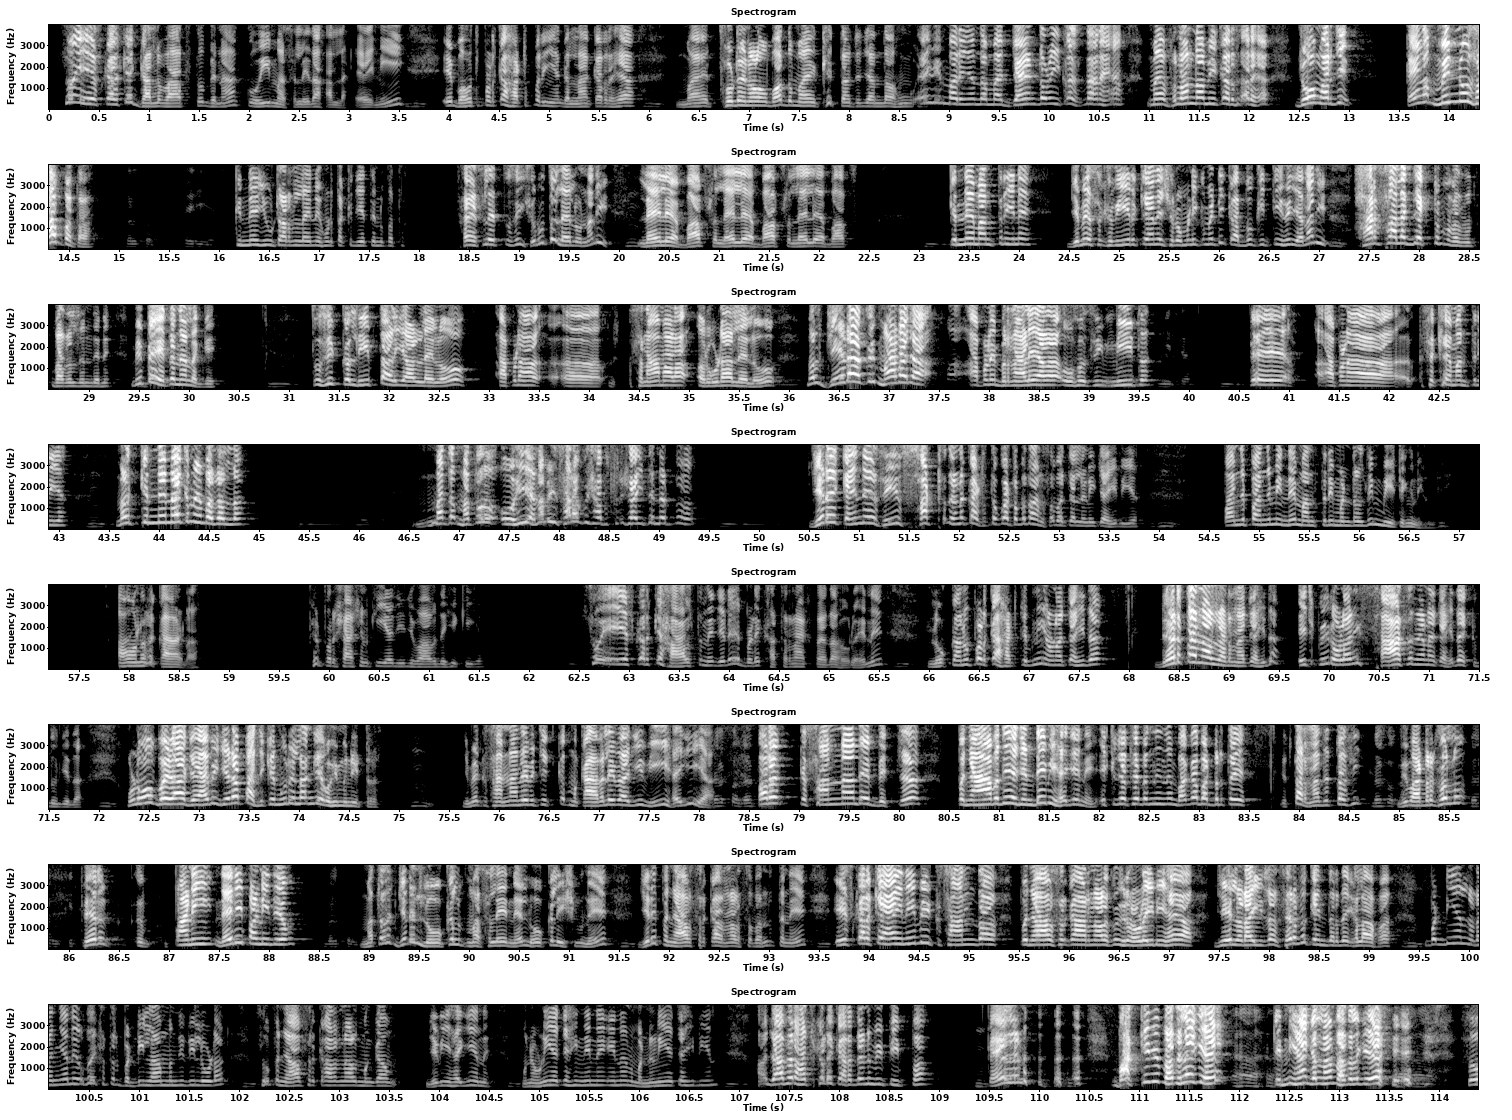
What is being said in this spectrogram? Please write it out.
ਸੋ ਇਸ ਕਰਕੇ ਗੱਲਬਾਤ ਤੋਂ ਬਿਨਾ ਕੋਈ ਮਸਲੇ ਦਾ ਹੱਲ ਹੈ ਨਹੀਂ। ਇਹ ਬਹੁਤ ਭੜਕਾ ਹਟ ਭਰੀਆਂ ਗੱਲਾਂ ਕਰ ਰਿਹਾ। ਮੈਂ ਤੁਹਾਡੇ ਨਾਲੋਂ ਵੱਧ ਮੈਂ ਖੇਤਾਂ 'ਚ ਜਾਂਦਾ ਹੂੰ। ਐਵੇਂ ਮਰ ਜਾਂਦਾ। ਮੈਂ ਜੈਂਡਰ ਹੀ ਕੱਸਦਾ ਰਿਹਾ। ਮੈਂ ਫਲਾਨਾ ਵੀ ਕਰਦਾ ਰਿਹਾ। ਜੋ ਮਰਜ਼ੀ। ਕਹਿੰਦਾ ਮੈਨੂੰ ਸਭ ਪਤਾ। ਬਿਲਕੁਲ ਇਹੀ ਹੈ। ਕਿੰਨੇ ਯੂ ਟਰਨ ਲੈਨੇ ਹੁਣ ਤੱਕ ਜੇ ਤੈਨੂੰ ਪਤਾ। ਫੈਸਲੇ ਤੁਸੀਂ ਸ਼ੁਰੂ ਤੋਂ ਲੈ ਲਓ ਨਾ ਜੀ ਲੈ ਲਿਆ ਵਾਪਸ ਲੈ ਲਿਆ ਵਾਪਸ ਲੈ ਲਿਆ ਵਾਪਸ। ਕਿੰਨੇ ਮੰਤਰੀ ਨੇ? ਜਿਵੇਂ ਸੁਖਵੀਰ ਕਿਆ ਨੇ ਸ਼੍ਰੋਮਣੀ ਕਮੇਟੀ ਕਾਬੂ ਕੀਤੀ ਹੋਈ ਹੈ ਨਾ ਜੀ, ਹਰ ਸਾਲ ਐਗਜੈਕਟ ਬਦਲ ਦਿੰਦੇ ਨੇ, ਵੀ ਭੇਤ ਨਾ ਲੱਗੇ। ਤੁਸੀਂ ਕੁਲਦੀਪ ਢਾਲੀਵਾਲ ਲੈ ਲਓ, ਆਪਣਾ ਸਨਾਮ ਵਾਲਾ ਅਰੋੜਾ ਲੈ ਲਓ, ਮਤਲਬ ਜਿਹੜਾ ਕੋਈ ਮਾੜਾ ਜਿਹਾ, ਆਪਣੇ ਬਰਨਾਲੇ ਵਾਲਾ ਉਹ ਸੀ ਮੀਤ, ਤੇ ਆਪਣਾ ਸਿੱਖਿਆ ਮੰਤਰੀ ਆ। ਮਤਲਬ ਕਿੰਨੇ ਮਹਿਕਮੇ ਬਦਲਦਾ? ਮਤ- ਮਤਲਬ ਉਹੀ ਹੈ ਨਾ ਵੀ ਸਾਰਾ ਕੁਝ ਅਫਸਰਸ਼ਾਹੀ ਤੇ ਨਿਰਭਰ ਜਿਹੜੇ ਕਹਿੰਦੇ ਸੀ 60 ਦਿਨ ਘੱਟ ਤੋਂ ਘੱਟ ਵਿਧਾਨ ਸਭਾ ਚੱਲਣੀ ਚਾਹੀਦੀ ਆ। ਪੰਜ ਪੰਜ ਮਹੀਨੇ ਮੰਤਰੀ ਮੰਡਲ ਦੀ ਮੀਟਿੰਗ ਨਹੀਂ ਹੁੰਦੀ। ਔਨ ਰਿਕਾਰਡ ਆ। ਫਿਰ ਪ੍ਰਸ਼ਾਸਨ ਕੀ ਆ ਜੀ? ਜਵਾਬਦੇਹੀ ਕੀ ਆ? ਸੋ ਇਸ ਕਰਕੇ ਹਾਲਤ ਨੇ ਜਿਹੜੇ ਬੜੇ ਖਤਰਨਾਕ ਪੈਦਾ ਹੋ ਰਹੇ ਨੇ। ਲੋਕਾਂ ਨੂੰ ਭੜਕਾ ਹਟ ਚ ਨਹੀਂ ਆਉਣਾ ਚਾਹੀਦਾ। ਦ੍ਰਿੜਤਾ ਨਾਲ ਲੜਨਾ ਚਾਹੀਦਾ। ਇਹ ਚ ਕੋਈ ਰੌਲਾ ਨਹੀਂ। ਸਾਥ ਦੇਣਾ ਚਾਹੀਦਾ ਇੱਕ ਦੂਜੇ ਦਾ। ਹੁਣ ਉਹ ਵੇਲਾ ਗਿਆ ਵੀ ਜਿਹੜਾ ਭੱਜ ਕੇ ਮੂਹਰੇ ਲੰਘੇ ਉਹੀ ਮਿਨੀਟਰ। ਜਿਵੇਂ ਕਿਸਾਨਾਂ ਦੇ ਵਿੱਚ ਇੱਕ ਮੁਕਾਬਲੇਬਾਜ਼ੀ ਵੀ ਹੈਗੀ ਆ। ਪਰ ਕਿਸਾਨਾਂ ਦੇ ਵਿੱਚ ਪੰਜਾਬ ਦੇ ਏਜੰਡੇ ਵੀ ਹੈਗੇ ਨੇ। ਇੱਕ ਜਥੇਬੰਦੀ ਨੇ ਬਾਗਾ ਬਾਰਡਰ ਤੇ ਧਰਨਾ ਦਿੱਤਾ ਸੀ ਵੀ ਬਾਰਡਰ ਖੋਲੋ ਫਿਰ ਪਾਣੀ ਨਹਿਰੀ ਪਾਣੀ ਦਿਓ। ਮਤਲਬ ਜਿਹੜੇ ਲੋਕਲ ਮਸਲੇ ਨੇ ਲੋਕਲ ਇਸ਼ੂ ਨੇ ਜਿਹੜੇ ਪੰਜਾਬ ਸਰਕਾਰ ਨਾਲ ਸੰਬੰਧਿਤ ਨੇ ਇਸ ਕਰਕੇ ਐ ਨਹੀਂ ਵੀ ਕਿਸਾਨ ਦਾ ਪੰਜਾਬ ਸਰਕਾਰ ਨਾਲ ਕੋਈ ਰੌਲਾ ਹੀ ਨਹੀਂ ਹੈ। ਜੇ ਲੜਾਈ ਤਾਂ ਸਿਰਫ ਕੇਂਦਰ ਦੇ ਖਿਲਾਫ ਆ। ਵੱਡੀਆਂ ਲੜਾਈਆਂ ਨੇ ਉਹਦੇ ਖਾਤਰ ਵੱਡੀ ਲਾਮਬੰਦੀ ਦੀ ਲੋੜ ਆ। ਸੋ ਪੰਜਾਬ ਸਰਕਾਰ ਨਾਲ ਮੰਗਾਂ ਜਿਹੜੀਆਂ ਹੈਗੀਆਂ ਨੇ ਮਨਾਉਣੀਆਂ ਚਾਹੀਦੀਆਂ ਨੇ ਇਹਨਾਂ ਨੂੰ ਮੰਨਣੀਆਂ ਚਾਹੀਦੀਆਂ ਨੇ। ਹਾਂ ਜਾਂ ਫਿਰ ਹੱਥ ਖੜੇ ਕਰ ਦੇਣ ਵੀ ਪੀਪਾ। ਕਹਿ ਦੇਣ ਬਾਕੀ ਵੀ ਬਦਲੇ ਗਏ। ਕਿੰਨੀਆਂ ਗੱਲਾਂ ਬਦਲ ਗਏ ਸੋ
